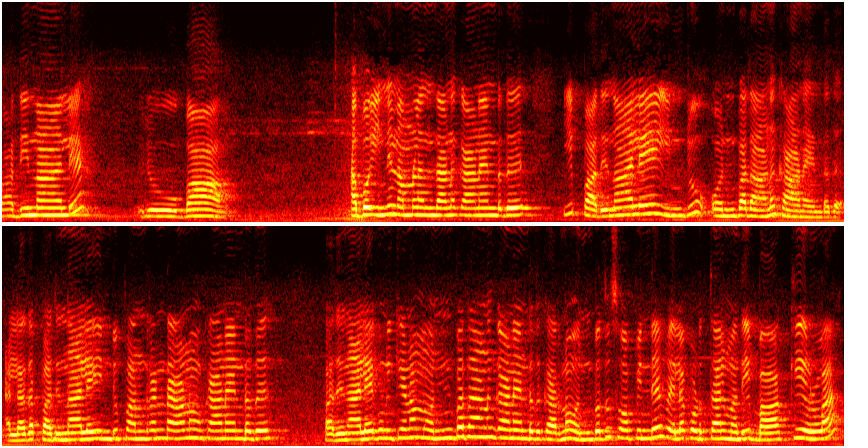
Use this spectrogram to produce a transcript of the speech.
പതിനാല് രൂപ. അപ്പോൾ ഇനി നമ്മൾ എന്താണ് കാണേണ്ടത്? ഈ പതിനാല് ഇന്റു ഒൻപതാണ് കാണേണ്ടത്. അല്ലാതെ പതിനാല് ഇന്റു പന്ത്രണ്ടാണോ കാണേണ്ടത്? പതിനാല് ഗുണിക്കണം ഒൻപതാണ് കാണേണ്ടത്. കാരണം ഒൻപത് സോപ്പിന്റെ വില കൊടുത്താൽ മതി. ബാക്കിയുള്ള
